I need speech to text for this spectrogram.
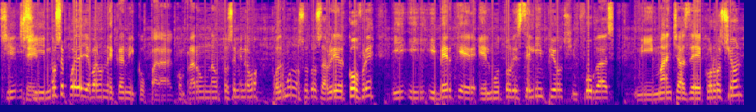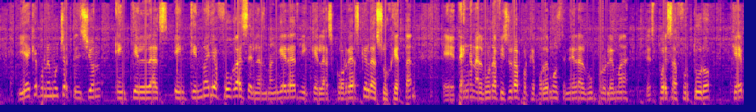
Si, Sí. si no se puede llevar un mecánico para comprar un auto seminuevo, podemos nosotros abrir el cofre y, y- y ver que el motor esté limpio, sin fugas ni manchas de corrosión. Y hay que poner mucha atención en que, las, en que no haya fugas en las mangueras ni que las correas que las sujetan eh, tengan alguna fisura porque podemos tener algún problema después a futuro que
